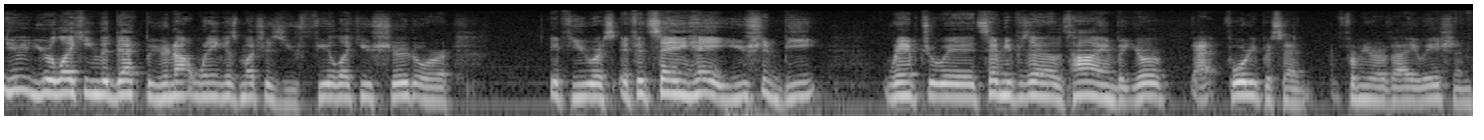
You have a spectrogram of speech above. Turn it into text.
you're liking the deck, but you're not winning as much as you feel like you should, or if you are if it's saying, hey, you should beat Ramp Druid seventy percent of the time, but you're at forty percent from your evaluation,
